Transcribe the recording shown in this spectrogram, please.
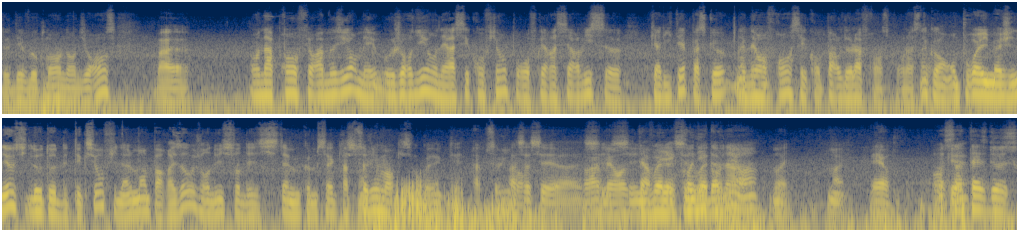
de développement d'endurance. Bah, on apprend au fur et à mesure, mais Mm. aujourd'hui, on est assez confiant pour offrir un service euh, qualité parce qu'on est en France et qu'on parle de la France pour l'instant. D'accord. On pourrait imaginer aussi de l'autodétection finalement par réseau aujourd'hui sur des systèmes comme ça qui, Absolument. Sont, qui sont connectés. Absolument. Ah, ça c'est euh, Ouais, une voie, d'avenir. hein. ouais. Ouais. Mais en synthèse de ce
